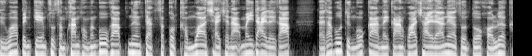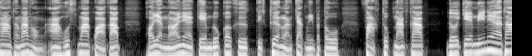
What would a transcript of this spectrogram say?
ถือว่าเป็นเกมสุดสำคัญของทั้งคู่ครับ เนื่องจากสะกดคำว่าชัยชนะไม่ได้เลยครับ แต่ถ้าพูดถึงโอกาสในการคว้าชัยแล้วเนี่ย ส่วนตัวขอเลือกข้างทางด้านของอาฮุสมากกว่าครับ เพราะอย่างน้อยเนี่ยเกมลุกก็คือติดเครื่องหลังจากมีประตูฝากทุกนัดครับ โดยเกมนี้เนี่ยถ้า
